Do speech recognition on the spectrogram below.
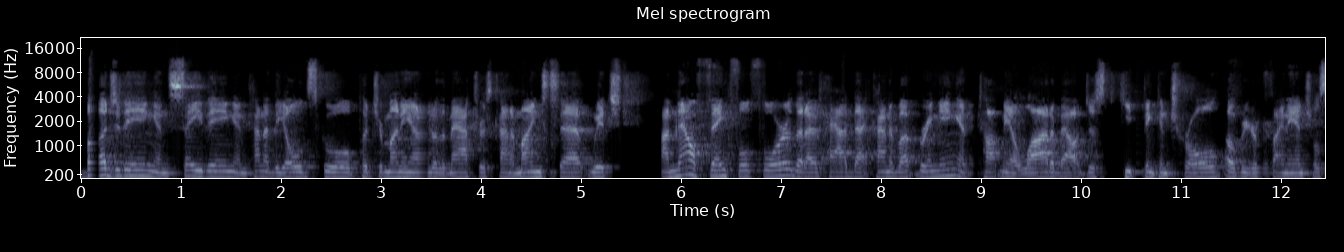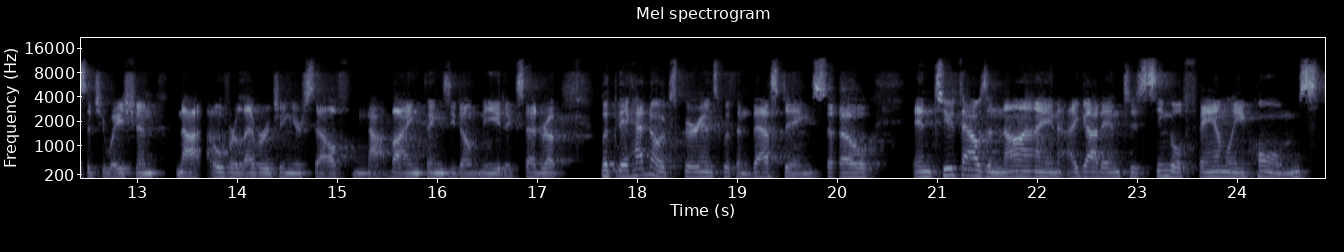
budgeting and saving and kind of the old school put your money under the mattress kind of mindset, which I'm now thankful for that I've had that kind of upbringing. It taught me a lot about just keeping control over your financial situation, not over leveraging yourself, not buying things you don't need, etc. But they had no experience with investing. So in 2009, I got into single family homes.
